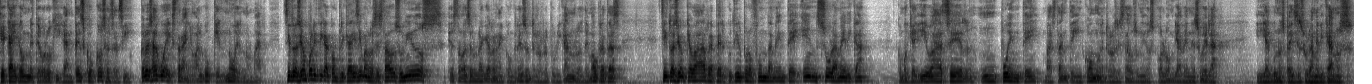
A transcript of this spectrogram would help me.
que caiga un meteoro gigantesco, cosas así. Pero es algo extraño, algo que no es normal. Situación política complicadísima en los Estados Unidos. Esto va a ser una guerra en el Congreso entre los republicanos y los demócratas. Situación que va a repercutir profundamente en Sudamérica, como que allí va a ser un puente bastante incómodo entre los Estados Unidos, Colombia, Venezuela y algunos países suramericanos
